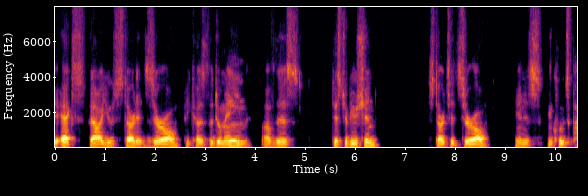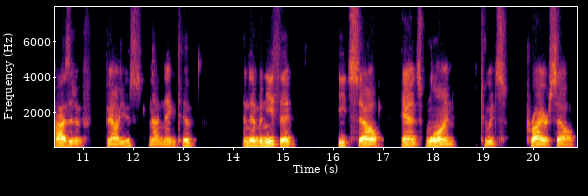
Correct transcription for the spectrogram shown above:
the x values start at zero because the domain of this distribution starts at zero and is includes positive values, not negative. And then beneath it, each cell adds one to its prior cell.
